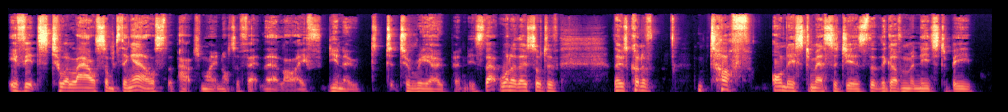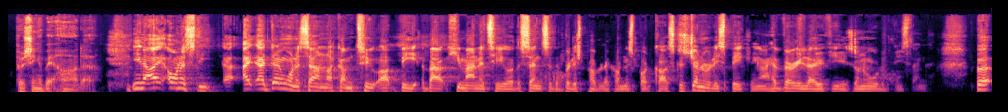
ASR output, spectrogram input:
if it's to allow something else that perhaps might not affect their life. You know, t- to reopen. Is that one of those sort of those kind of tough, honest messages that the government needs to be pushing a bit harder? You know, I honestly, I, I, don't want to sound like I'm too upbeat about humanity or the sense of the British public on this podcast, because generally speaking, I have very low views on all of these things. But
